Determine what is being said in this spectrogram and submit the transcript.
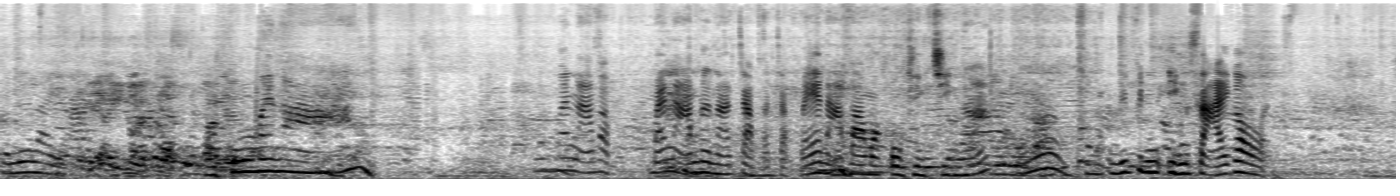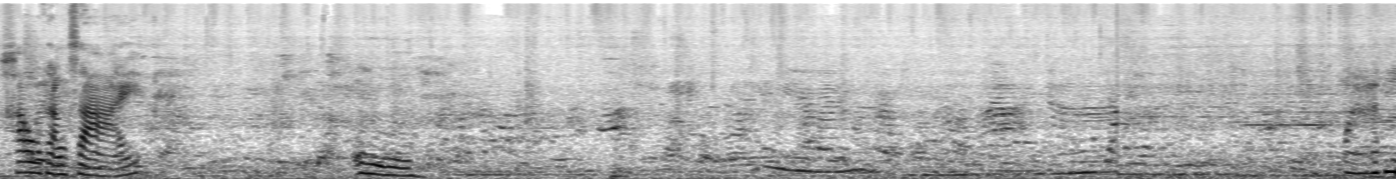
มันนี่อะไรอะกุ้งแม่น้ำกุ้งแม่น้ำแบบแม่น้ำเลยนะจับมาจากแม่น้ำบางมาคงจริงๆนะอืมอันนี้เป็นอิงซ้ายก่อน เข้าทางซ้ายเออปลา ดิ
